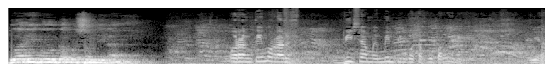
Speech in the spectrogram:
2024-2029. Orang Timur harus bisa memimpin kota Kupang ini. Iya.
